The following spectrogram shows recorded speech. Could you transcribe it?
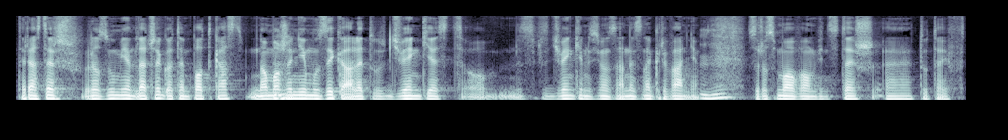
Teraz też rozumiem, dlaczego ten podcast, no może Mhm. nie muzyka, ale tu dźwięk jest o, z z dźwiękiem związany z nagrywaniem, Mhm. z rozmową, więc też e, tutaj w,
